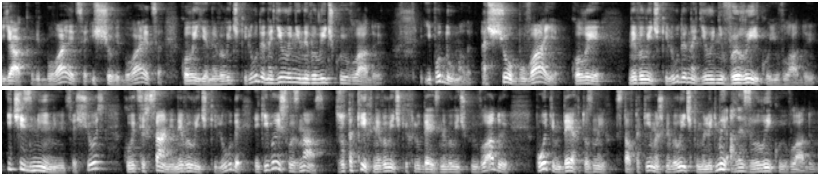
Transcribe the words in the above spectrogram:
як відбувається і що відбувається, коли є невеличкі люди, наділені невеличкою владою. І подумали, а що буває, коли невеличкі люди наділені великою владою? І чи змінюється щось, коли ці ж самі невеличкі люди, які вийшли з нас, з отаких невеличких людей з невеличкою владою, потім дехто з них став такими ж невеличкими людьми, але з великою владою?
